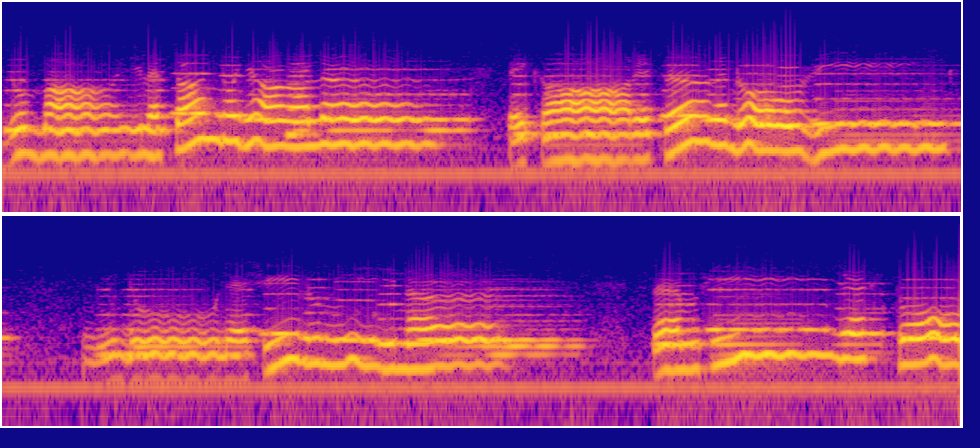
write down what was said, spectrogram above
Nu mai lăsa îndoială pe care să nu să-mi fie tot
